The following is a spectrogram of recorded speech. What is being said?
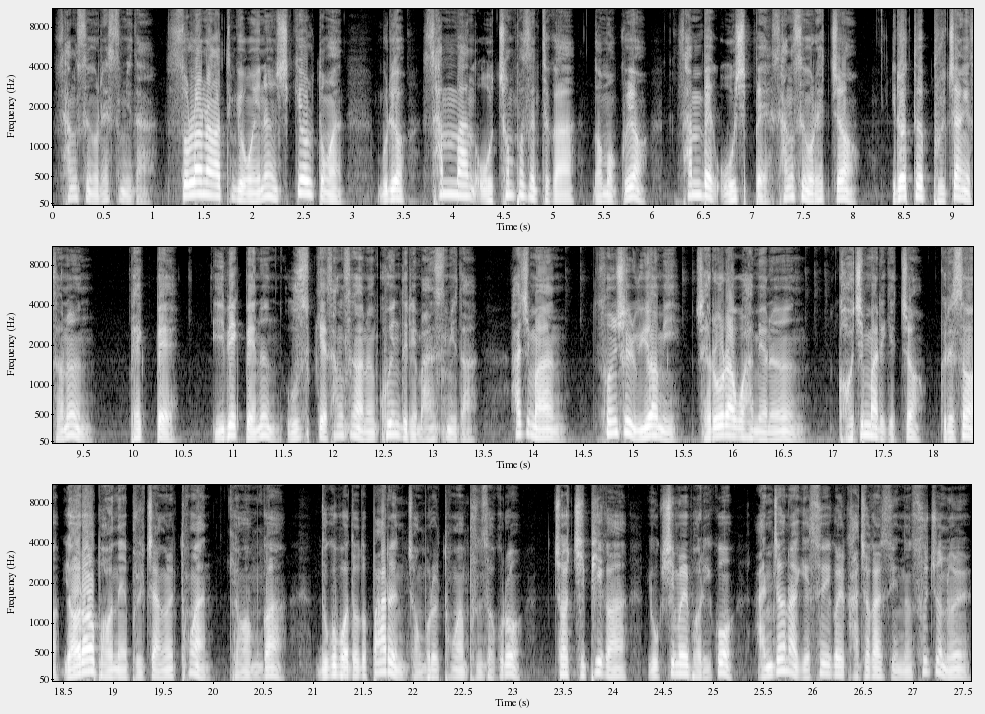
상승을 했습니다. 솔라나 같은 경우에는 10개월 동안 무려 35,000%가 넘었고요. 350배 상승을 했죠. 이렇듯 불장에서는 100배, 200배는 우습게 상승하는 코인들이 많습니다. 하지만 손실 위험이 제로라고 하면은 거짓말이겠죠. 그래서 여러 번의 불장을 통한 경험과 누구보다도 빠른 정보를 통한 분석으로 저 GP가 욕심을 버리고 안전하게 수익을 가져갈 수 있는 수준을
